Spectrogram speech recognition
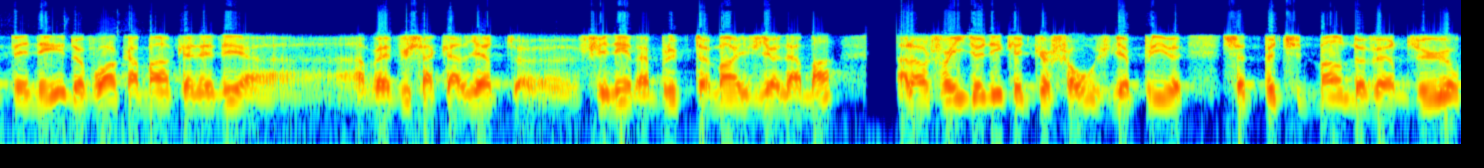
peiné de voir comment Kennedy a- avait vu sa carrière euh, finir abruptement et violemment. Alors, je vais y donner quelque chose. Il a pris euh, cette petite bande de verdure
